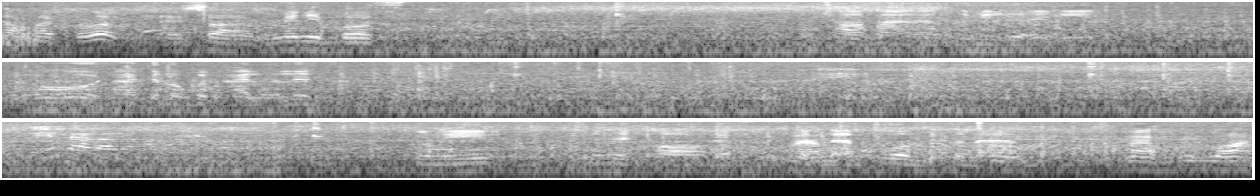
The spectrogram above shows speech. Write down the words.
Come by boat. I saw many boats. ผมชอบมากครับที่มีเรืออย่างนี้ โอ้ น่าจะลงไปพายเรือเล่น ตรงนี้ไม่ใช่คลองครับเป็นน้ำท่วมสนามน้ำฟุตบอล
